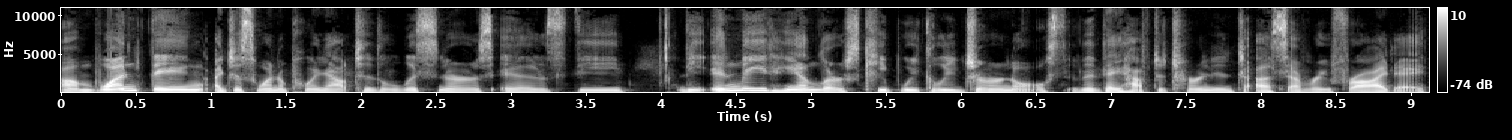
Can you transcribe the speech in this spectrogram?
Um, one thing I just want to point out to the listeners is the the inmate handlers keep weekly journals that they have to turn into us every Friday.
